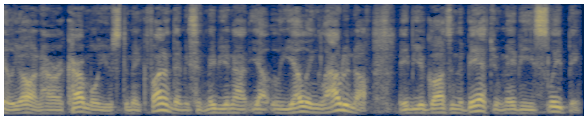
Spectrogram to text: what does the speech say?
Eliyahu and Har Carmel used to make fun of them. He said, maybe you're not yelling loud enough. Maybe your God's in the bathroom. Maybe he's sleeping.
